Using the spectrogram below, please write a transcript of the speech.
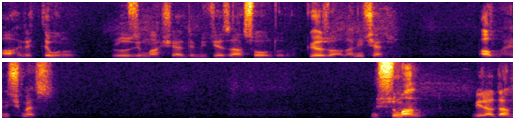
ahirette bunun ruzi mahşerde bir cezası olduğunu göze alan içer. Almayan içmez. Müslüman bir adam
